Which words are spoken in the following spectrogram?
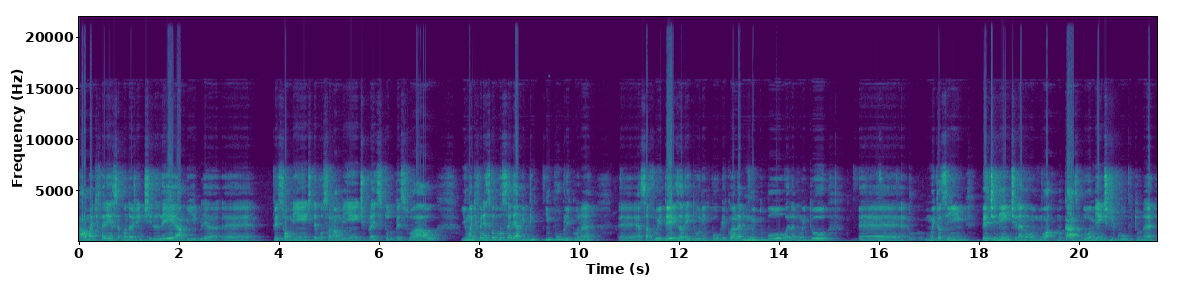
há uma diferença quando a gente lê a Bíblia é, pessoalmente, devocionalmente, para estudo pessoal, e uma diferença quando você lê a Bíblia em, público, né? É, essa fluidez da leitura em público ela é muito boa, ela é muito, é, muito assim pertinente, né, no, no, no, caso do ambiente de culto, né?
